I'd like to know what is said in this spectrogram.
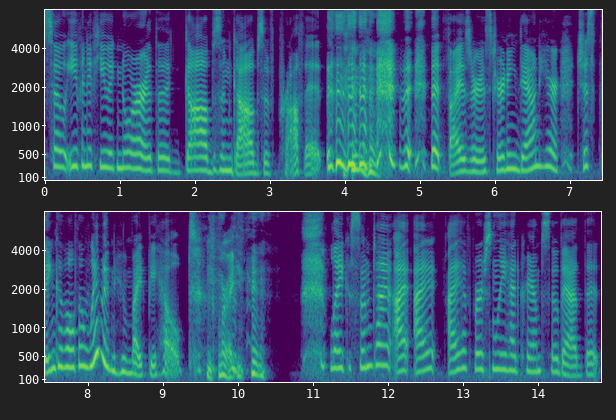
so even if you ignore the gobs and gobs of profit that, that Pfizer is turning down here just think of all the women who might be helped. Right. Like sometimes I, I i have personally had cramps so bad that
